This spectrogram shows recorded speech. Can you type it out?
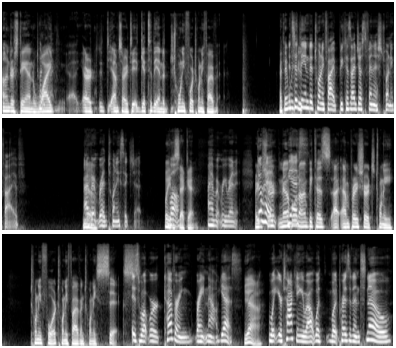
understand why, uh, or I'm sorry, to get to the end of 24, 25. I think it's at could- the end of 25 because i just finished 25 I haven't read 26 yet. Wait well, a second. I haven't reread it. Are Go ahead. sure? No, Yes, hold on, because I, I'm pretty sure it's 20, 24, 25, and 26. Is what we're covering right now. Yes. yeah. What you're talking about, what what President Snow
